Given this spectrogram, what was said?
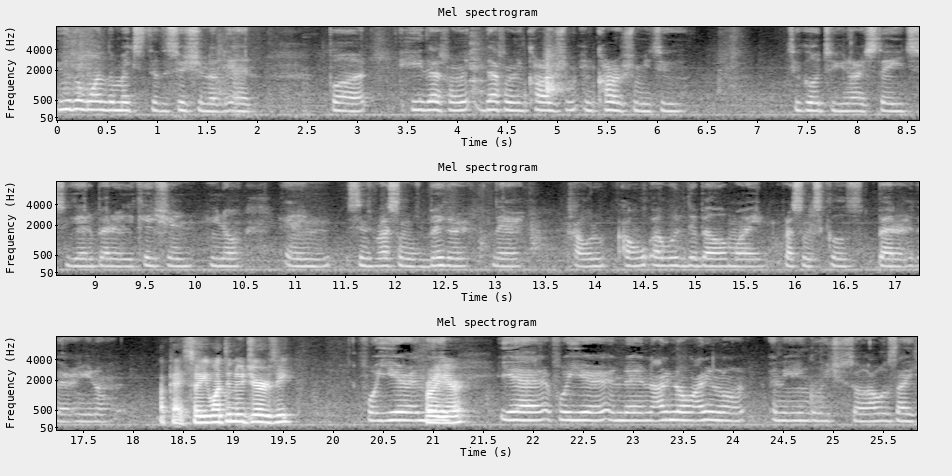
you're the one that makes the decision at the end. But he definitely definitely encouraged encouraged me to to go to the United States to get a better education. You know, and since wrestling was bigger there. I would, I would I would develop my wrestling skills better there, you know. Okay, so you went to New Jersey for a year and for a year. Yeah, for a year, and then I didn't know I didn't know any English, so I was like,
